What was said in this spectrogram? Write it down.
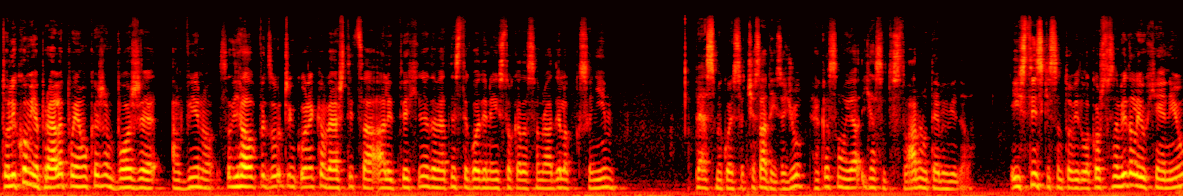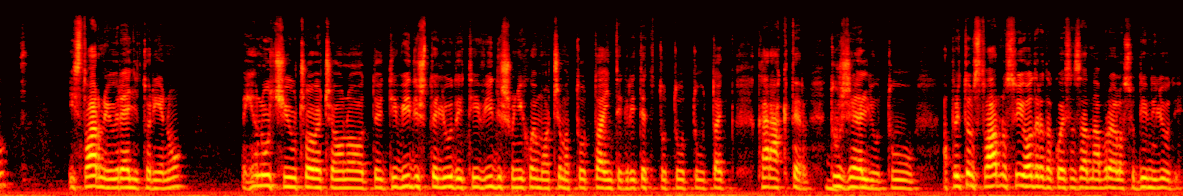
toliko mi je prelepo, ja mu kažem, bože, Albino, sad ja opet zvučim kao neka veštica, ali 2019. godine isto kada sam radila sa njim, pesme koje će sada izađu, rekla sam mu, ja, ja sam to stvarno u tebi videla. Istinski sam to videla, kao što sam videla i u Heniju, i stvarno i u Relji Torinu, i u čoveče, ono, ti, vidiš te ljude i ti vidiš u njihovim očima to, taj integritet, tu, tu, tu, taj karakter, tu želju, tu, a pritom stvarno svi odrada koje sam sad nabrojala su divni ljudi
